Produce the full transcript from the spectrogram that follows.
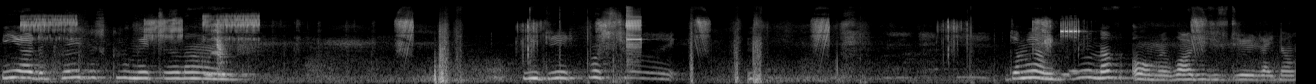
We are the greatest crewmates alive. We did it first try. Jamyang, do you love? Oh my God, you just did it right now.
